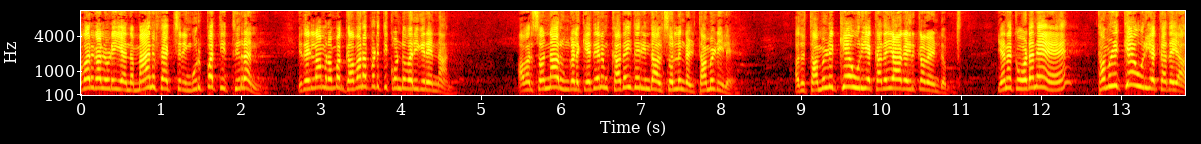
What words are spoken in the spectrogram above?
அவர்களுடைய அந்த மேனுஃபேக்சரிங் உற்பத்தி திறன் இதெல்லாம் ரொம்ப கவனப்படுத்தி கொண்டு வருகிறேன் நான். அவர் சொன்னார் உங்களுக்கு ஏதேனும் கதை தெரிந்தால் சொல்லுங்கள் தமிழிலே. அது தமிழுக்கே உரிய கதையாக இருக்க வேண்டும். எனக்கு உடனே தமிழுக்கே உரிய கதையா?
